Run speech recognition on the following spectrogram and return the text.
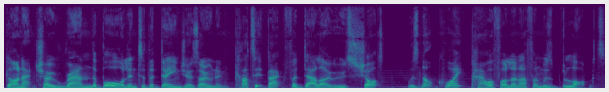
Garnacho ran the ball into the danger zone and cut it back for Dalot, whose shot was not quite powerful enough and was blocked.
